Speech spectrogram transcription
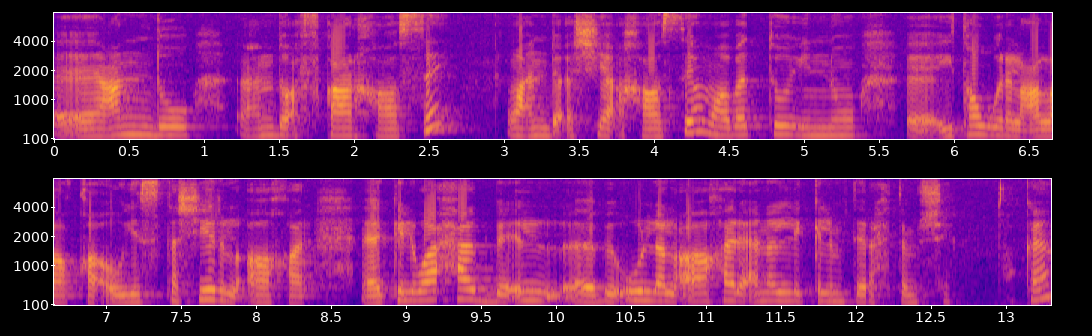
آه، عنده عنده أفكار خاصة وعنده أشياء خاصة وما بده إنه آه، يطور العلاقة أو يستشير الآخر. كل واحد بيقول للآخر أنا اللي كلمتي رح تمشي. أوكي؟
